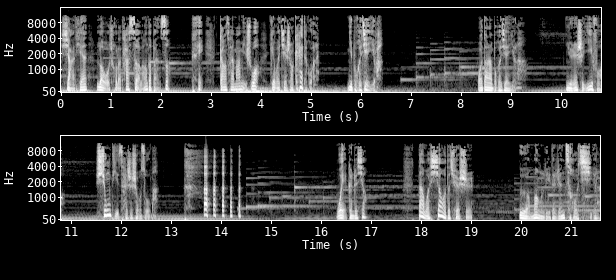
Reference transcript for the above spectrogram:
夏天露出了他色狼的本色。嘿，刚才妈咪说给我介绍 Cat 过来，你不会介意吧？我当然不会介意了。女人是衣服，兄弟才是手足嘛。哈哈哈哈哈！我也跟着笑，但我笑的却是噩梦里的人凑齐了，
